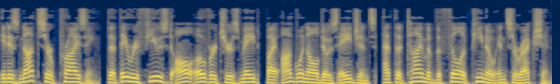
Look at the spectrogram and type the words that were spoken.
it is not surprising, that they refused all overtures made, by Aguinaldo's agents, at the time of the Filipino insurrection.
